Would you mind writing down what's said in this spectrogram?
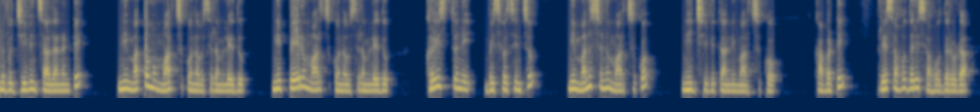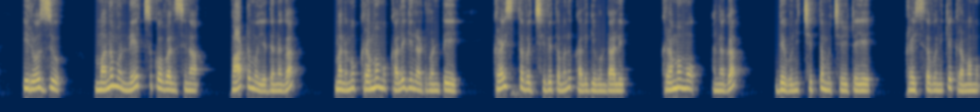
నువ్వు జీవించాలనంటే నీ మతము మార్చుకోనవసరం లేదు నీ పేరు మార్చుకోనవసరం లేదు క్రీస్తుని విశ్వసించు నీ మనసును మార్చుకో నీ జీవితాన్ని మార్చుకో. కాబట్టి ప్రియ సహోదరి సహోదరుడా ఈరోజు మనము నేర్చుకోవలసిన పాఠము ఏదనగా మనము క్రమము కలిగినటువంటి క్రైస్తవ జీవితమును కలిగి ఉండాలి. క్రమము అనగా దేవుని చిత్తము చేయుటయే క్రైస్తవునికి క్రమము.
